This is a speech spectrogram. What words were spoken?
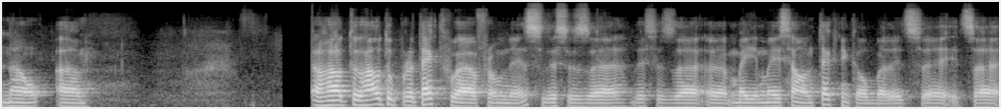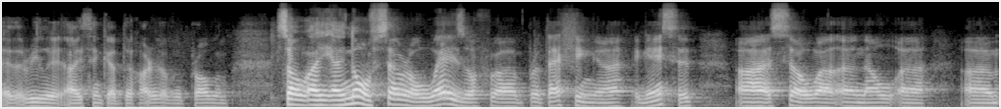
now, um, how to how to protect uh, from this. This is uh, this is uh, may may sound technical, but it's it's really I think at the heart of the problem. So I, I, know of several ways of uh, protecting uh, against it. Uh, so uh, now um,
